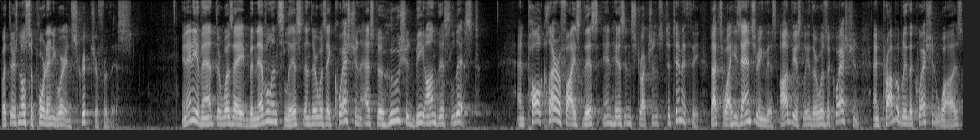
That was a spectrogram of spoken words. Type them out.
But there's no support anywhere in scripture for this. In any event, there was a benevolence list and there was a question as to who should be on this list. And Paul clarifies this in his instructions to Timothy. That's why he's answering this. Obviously there was a question and probably the question was,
